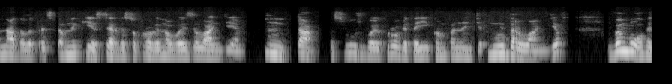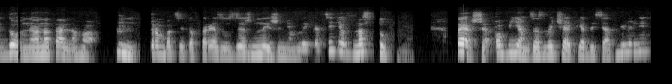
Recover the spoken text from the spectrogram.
надали представники сервісу крові Нової Зеландії та службою крові та її компонентів Нідерландів, вимоги до неонатального тромбоцитоферезу з зниженням лейкоцитів наступні. Перше, об'єм зазвичай 50 мл,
